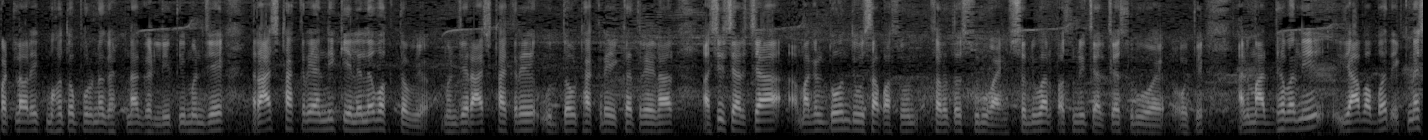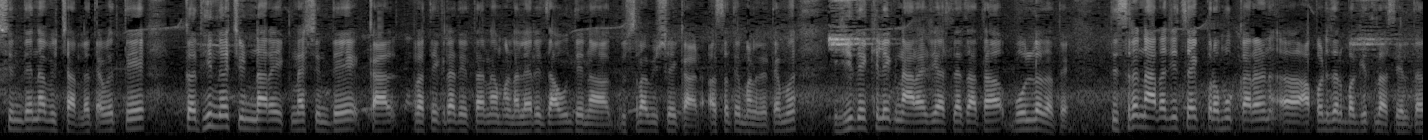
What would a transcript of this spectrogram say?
पटलावर एक महत्त्वपूर्ण घटना घडली. ती म्हणजे राज ठाकरे यांनी केलेलं वक्तव्य. म्हणजे राज ठाकरे उद्धव ठाकरे एकत्र येणार अशी चर्चा मागील दोन दिवसापासून खरं तर सुरू आहे. शनिवारपासून ही चर्चा सुरू हो-, आहे- आणि माध्यमांनी याबाबत एकनाथ शिंदेना विचारलं. त्यावेळी ते कधी न चिडणारे एकनाथ शिंदे काल प्रतिक्रिया देताना म्हणाले अरे जाऊन दे ना दुसरा विषय काढ असं ते म्हणाले. त्यामुळे ही देखील एक नाराजी असल्याचं आता बोललं जातंय. तिसरं नाराजीचं एक प्रमुख कारण आपण जर बघितलं असेल तर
